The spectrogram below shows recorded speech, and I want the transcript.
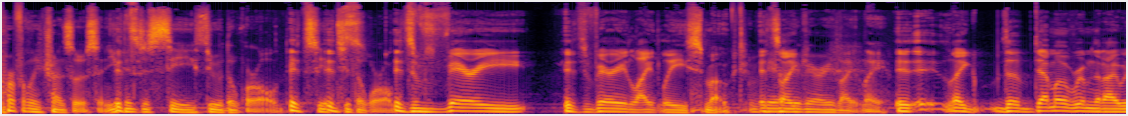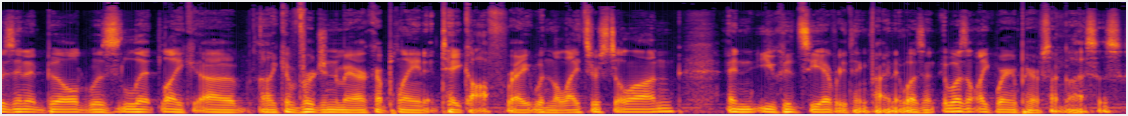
perfectly translucent. You It's- can just see through the world. It's see, it's see the world. It's very it's very lightly smoked. very it's like very lightly. it, it- like the demo room that I was in at Build was lit like a like a Virgin America plane at takeoff, right when the lights are still on, and you could see everything fine. It wasn't it wasn't like wearing a pair of sunglasses.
